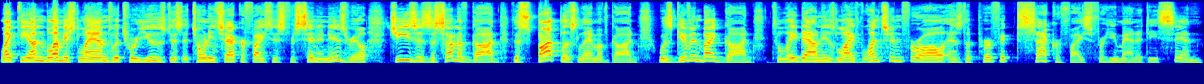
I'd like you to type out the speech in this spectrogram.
Like the unblemished lambs which were used as atoning sacrifices for sin in Israel, Jesus, the Son of God, the spotless Lamb of God, was given by God to lay down his life once and for all as the perfect sacrifice for humanity's sin.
